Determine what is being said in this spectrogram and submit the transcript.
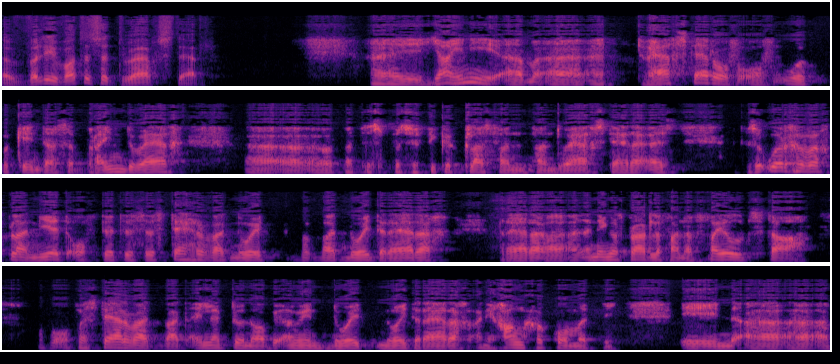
Uh, Willie, wat is 'n dwergster? Uh, ja, nie 'n um, uh, dwergster of of ook bekend as 'n breindwerg uh wat 'n spesifieke klas van van dwergsterre is. Dit is 'n oorgewig planeet of dit is 'n ster wat nooit wat nooit regtig regtig in Engels praat hulle van 'n failed star of of 'n ster wat wat eintlik toe nou op die nooit nooit regtig aan die gang gekom het nie. En uh uh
